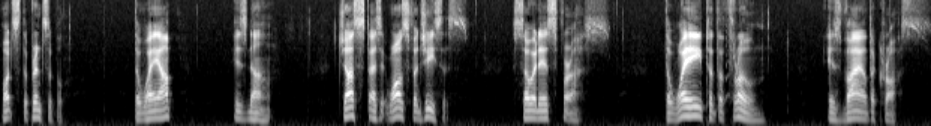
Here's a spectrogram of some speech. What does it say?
what's the principle? The way up is down. Just as it was for Jesus, so it is for us. The way to the throne is via the cross.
